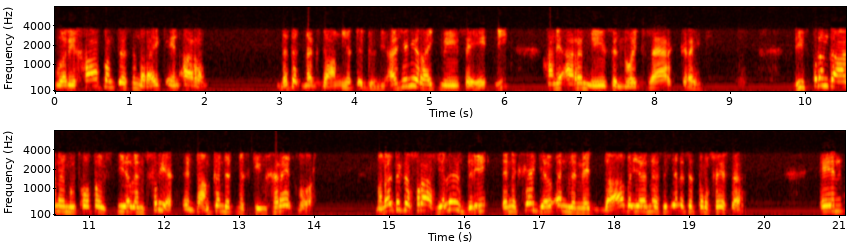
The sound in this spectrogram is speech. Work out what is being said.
oor die gaping tussen ryk en arm. Dit het niks daarmee te doen nie. As jy nie ryk mense het nie, gaan die arm mense nooit werk kry nie. Die springkane moet ophou steel en vreet en dan kan dit miskien gered word. Maar nou het ek 'n vraag. Julle is 3 en ek sê jou in Lenet, daar by jou is 'n een is 'n professor. En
